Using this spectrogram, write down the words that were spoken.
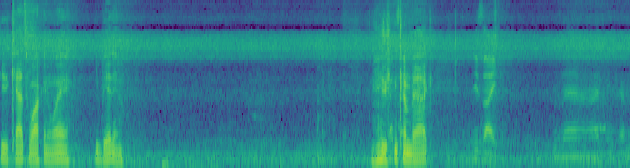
See, the cat's walking away. He bit him. He's gonna come back. He's like, nah, I think I'm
